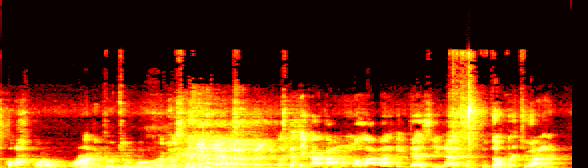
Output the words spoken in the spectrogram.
kok ah orang di bojomu Terus ketika kamu melawan tidak zina itu butuh perjuangan.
